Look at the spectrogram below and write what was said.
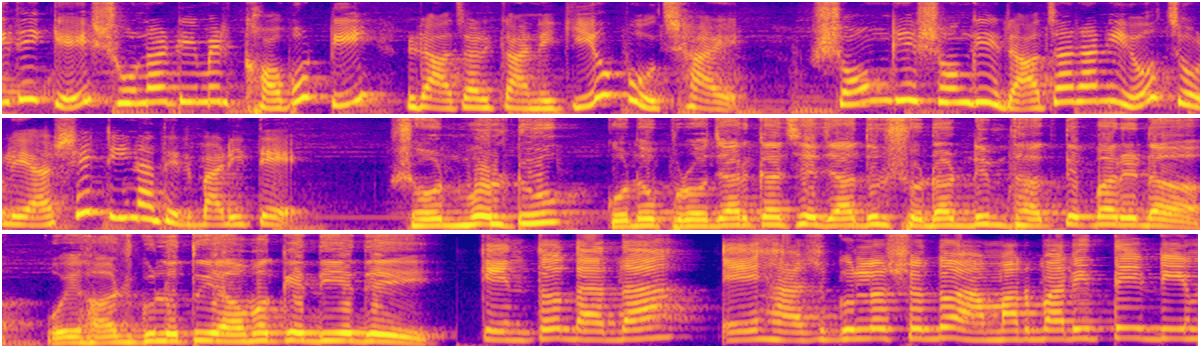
এদিকে সোনার ডিমের খবরটি রাজার কানে গিয়েও পৌঁছায়। সঙ্গে সঙ্গে রাজা রানীও চলে আসে টিনাদের বাড়িতে। শোন বল্টু কোনো প্রজার কাছে জাদুর সোনার ডিম থাকতে পারে না। ওই হাঁসগুলো তুই আমাকে দিয়ে দে। কিন্তু দাদা এই হাঁসগুলো শুধু আমার বাড়িতে ডিম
